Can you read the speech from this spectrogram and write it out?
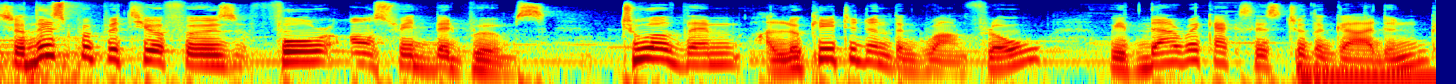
So this property offers four ensuite bedrooms. Two of them are located on the ground floor with direct access to the garden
